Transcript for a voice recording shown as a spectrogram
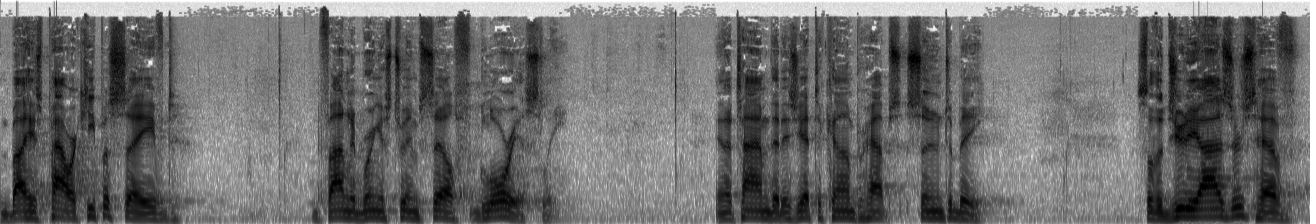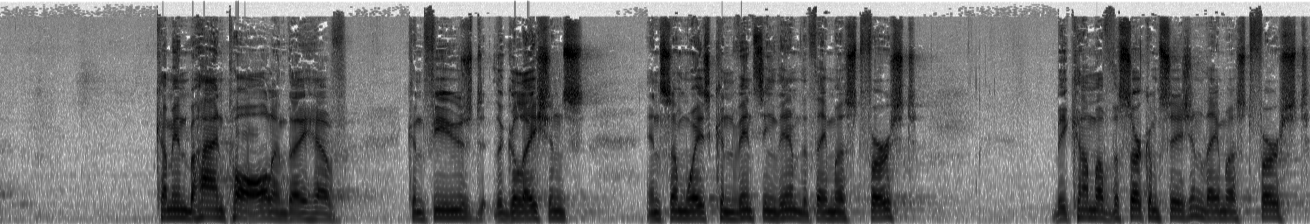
And by His power, keep us saved and finally bring us to Himself gloriously in a time that is yet to come, perhaps soon to be. So the Judaizers have come in behind Paul and they have confused the Galatians, in some ways, convincing them that they must first become of the circumcision, they must first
